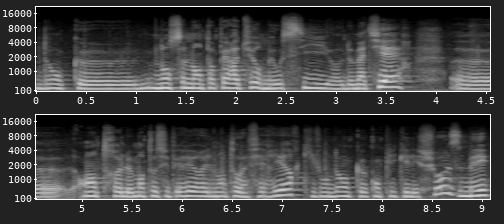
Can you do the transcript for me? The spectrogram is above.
donc non seulement en température mais aussi de matière entre le manteau supérieur et le manteau inférieur qui vont donc compliquer les choses, mais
